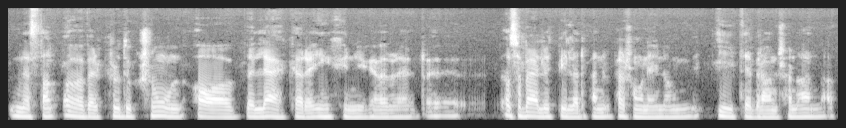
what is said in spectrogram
nästan överproduktion av läkare, ingenjörer, alltså välutbildade personer inom IT-branschen och annat.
